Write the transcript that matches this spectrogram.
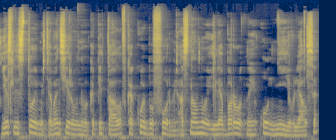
если стоимость авансированного капитала, в какой бы форме, основной или оборотной он ни являлся,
